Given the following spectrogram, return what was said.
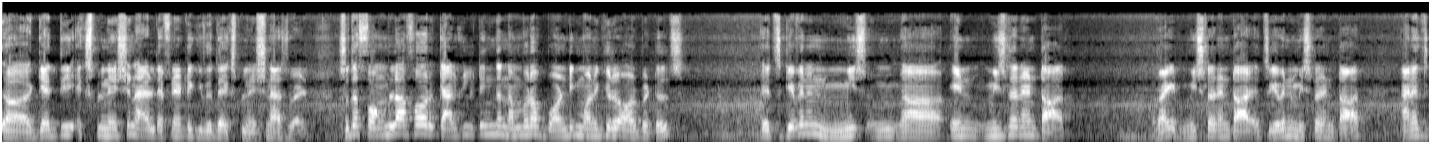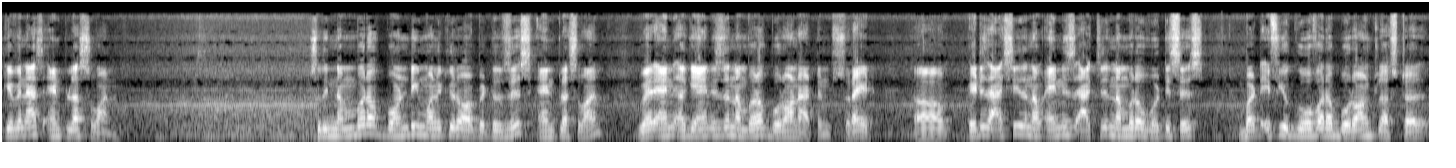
uh, get the explanation i'll definitely give you the explanation as well so the formula for calculating the number of bonding molecular orbitals it's given in Mies, uh, in Miessler and Tarr right? Miessler and Tarr it's given in Miessler and Tarr and it's given as n plus 1 so the number of bonding molecular orbitals is n plus 1 where n again is the number of boron atoms right? Uh, it is actually the n is actually the number of vertices but if you go for a boron cluster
